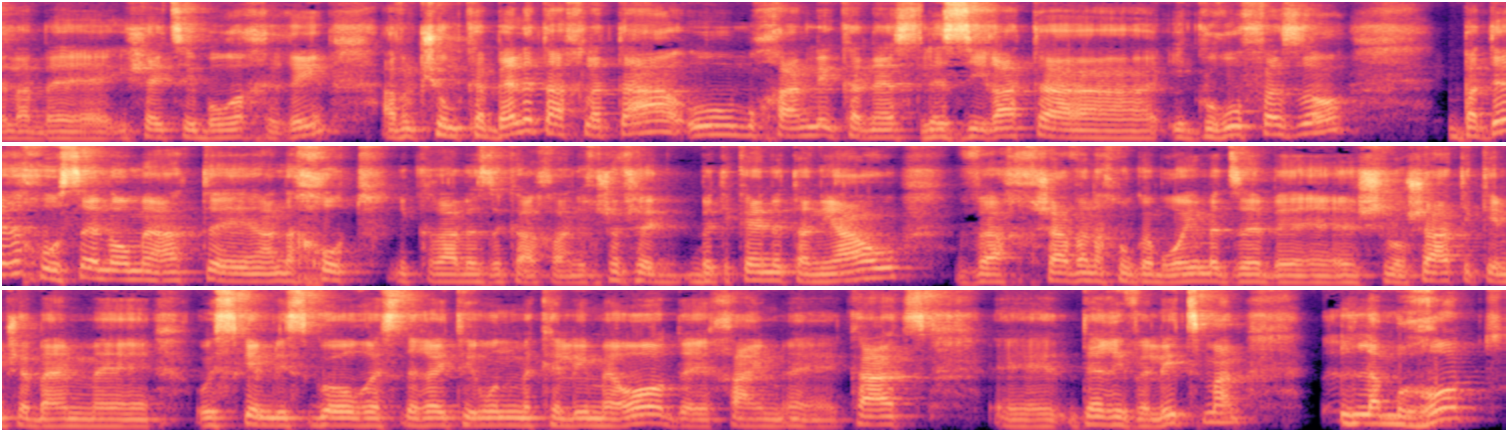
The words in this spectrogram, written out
אלא באישי ציבור אחרים, אבל כשהוא מקבל את ההחלטה הוא מוכן להיכנס לזירת האגרוף הזו בדרך הוא עושה לא מעט אה, הנחות, נקרא לזה ככה. אני חושב שבתיקי נתניהו, ועכשיו אנחנו גם רואים את זה בשלושה תיקים שבהם אה, הוא הסכים לסגור הסדרי טיעון מקלים מאוד, אה, חיים כץ, דרעי וליצמן, למרות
